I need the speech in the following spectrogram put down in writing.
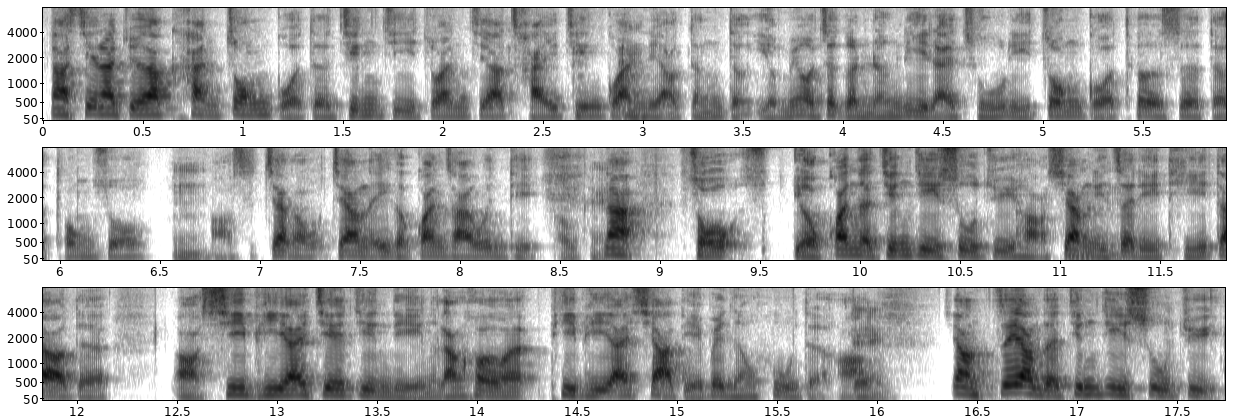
那现在就要看中国的经济专家、财经官僚等等有没有这个能力来处理中国特色的通缩。嗯。啊，是这样这样的一个观察问题。OK。那所有关的经济数据哈，像你这里提到的啊，CPI 接近零，然后 PPI 下跌变成负的哈。对。像这样的经济数据，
